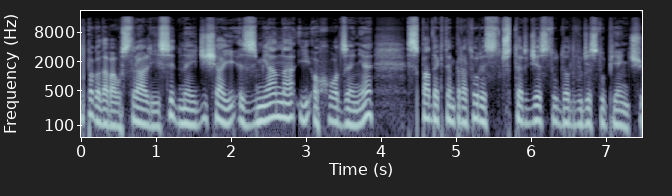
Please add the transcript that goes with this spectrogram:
I pogoda w Australii. Sydney dzisiaj zmiana i ochłodzenie. Spadek temperatury z 40 do 25.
